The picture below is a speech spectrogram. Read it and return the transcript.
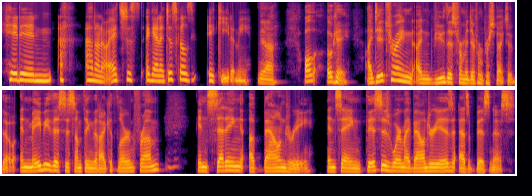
hidden, I don't know. It's just, again, it just feels icky to me. Yeah. All okay. I did try and, and view this from a different perspective though, and maybe this is something that I could learn from Mhm. in setting a boundary and saying this is where my boundary is as a business.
